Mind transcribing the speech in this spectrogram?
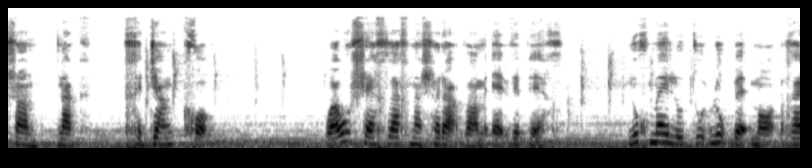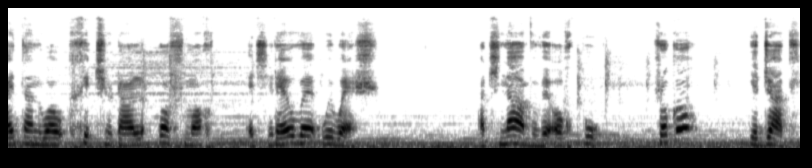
Roshan nak Kho. Wau shechlach na sharavam et vipech. Nuch mei lutu lubet mo reitan wau chitcherdal poshmoch et reuve wewesh. Achnav ve ochpu. Shoko? Yejatl.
